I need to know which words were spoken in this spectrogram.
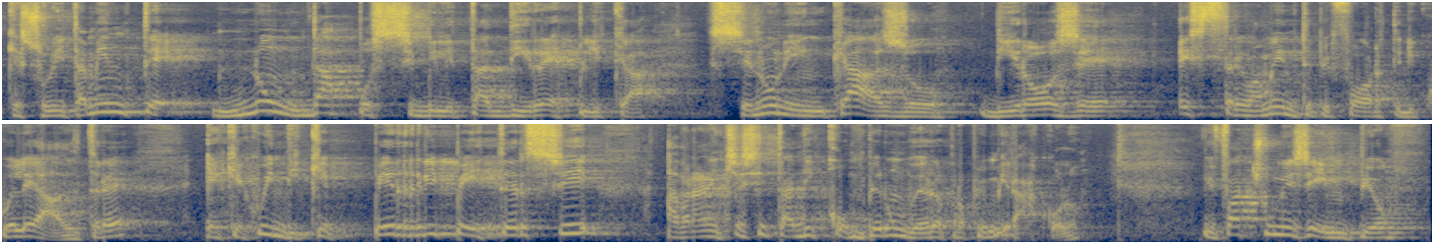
che solitamente non dà possibilità di replica se non in caso di rose estremamente più forti di quelle altre e che quindi che per ripetersi avrà necessità di compiere un vero e proprio miracolo. Vi faccio un esempio.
